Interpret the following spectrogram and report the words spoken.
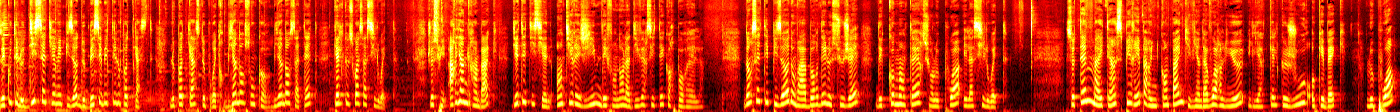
Vous écoutez le 17e épisode de BCBT le podcast, le podcast pour être bien dans son corps, bien dans sa tête, quelle que soit sa silhouette. Je suis Ariane Grimbach, diététicienne anti-régime défendant la diversité corporelle. Dans cet épisode, on va aborder le sujet des commentaires sur le poids et la silhouette. Ce thème m'a été inspiré par une campagne qui vient d'avoir lieu il y a quelques jours au Québec, le poids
